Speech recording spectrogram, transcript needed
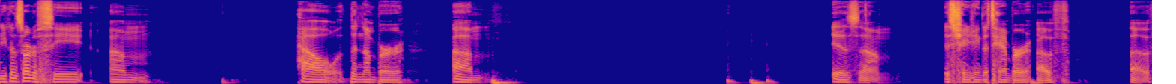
And you can sort of see um, how the number um, is um, is changing the timbre of of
